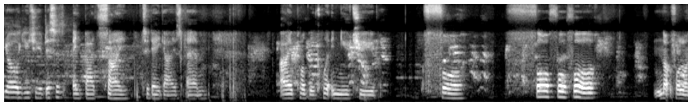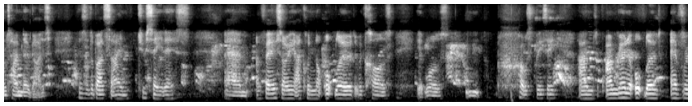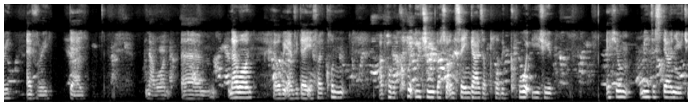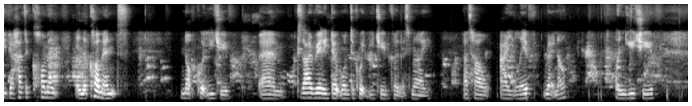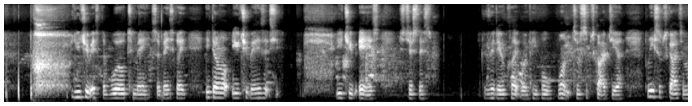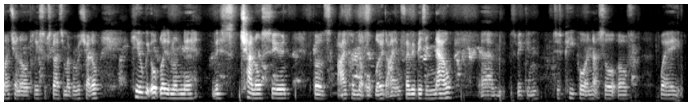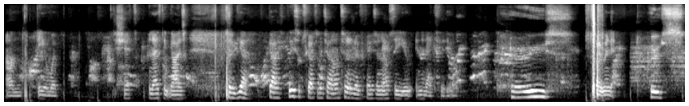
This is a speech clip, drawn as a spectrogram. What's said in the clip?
Yo YouTube, this is a bad sign today guys. Um I probably quitting YouTube for four four four not for a long time though guys. This is a bad sign to say this. Um I'm very sorry I could not upload because it was I was busy and I'm going to upload every every day now on. Um, now on, it'll be every day. If I couldn't, I'd probably quit YouTube. That's what I'm saying, guys. I'd probably quit YouTube. If you want me to stay on YouTube, you have to comment in the comments, not quit YouTube. Um, because I really don't want to quit YouTube because it's my, that's how I live right now on YouTube. YouTube is the world to me. So basically, you don't know what YouTube is. It's YouTube is. It's just this video clip when people want to subscribe to you. Please subscribe to my channel and please subscribe to my brother's channel. He'll be uploading on the, this channel soon because I cannot upload. I am very busy now, um, speaking to people and that sort of way and dealing with shit and everything, guys. So, yeah, guys, please subscribe to my channel and turn on notifications, I'll see you in the next video. Peace. Wait a minute. Peace.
